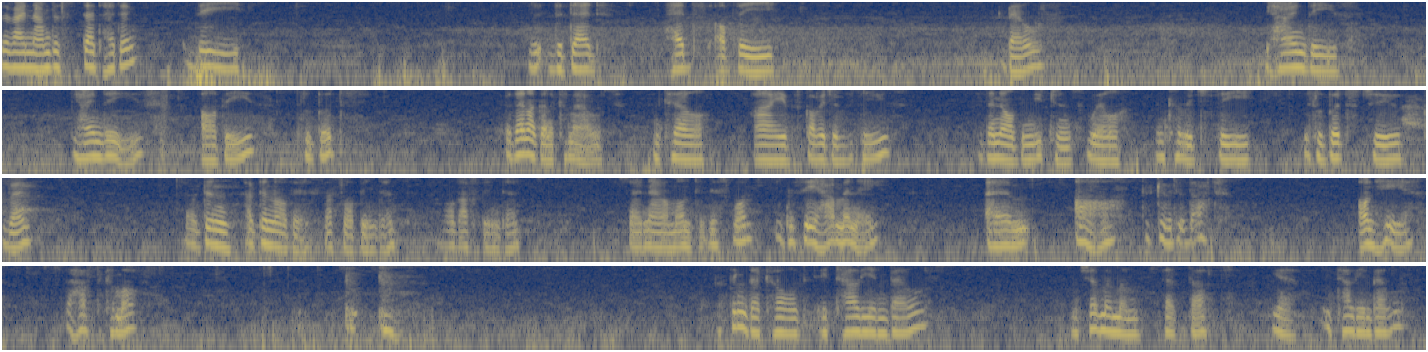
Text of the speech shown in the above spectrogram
So right now I'm just deadheading the the, dead heads of the bells? Behind these behind these are these little buds but they're not going to come out until I've got rid of these. Then all the nutrients will encourage the little buds to grow I've done I've done all this. That's all been done. All that's been done. So now I'm on to this one. You can see how many um, are just give it at that on here that has to come off. I think they're called Italian bells. I'm sure my mum said that. Yeah Italian bells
